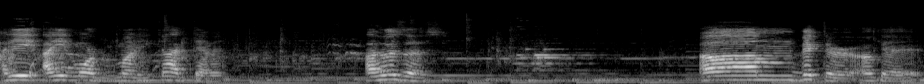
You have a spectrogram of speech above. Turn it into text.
I need I need more money. God damn it. Uh, who is this? Um, Viktor. Okay,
